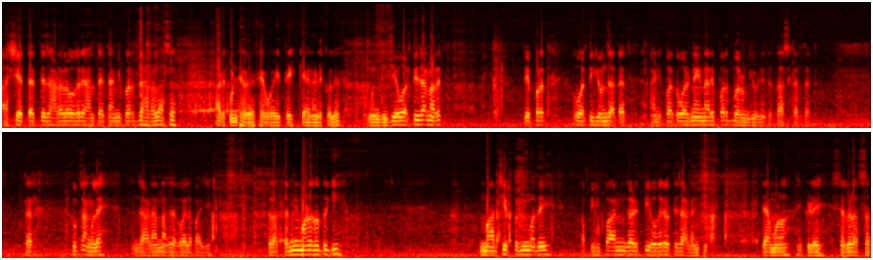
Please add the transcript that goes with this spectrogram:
असे येतात ते झाडाला वगैरे घालतात आणि परत झाडाला असं अडकून ठेवतात. हे बघा इथे कॅन अडकवलेत. म्हणजे जे वरती जाणार आहेत ते परत वरती घेऊन जातात आणि परत वरनं येणारे परत भरून घेऊन येतात. असं करतात. तर खूप चांगलं आहे झाडांना जगवायला पाहिजे. तर आता मी म्हणत होतो की मार्च एप्रिलमध्ये आपली पान गळती वगैरे होते झाडांची. त्यामुळं इकडे सगळं असं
